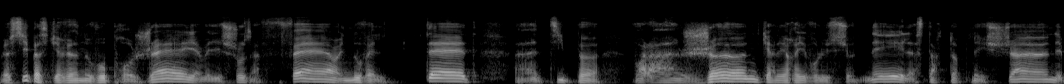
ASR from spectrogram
mais aussi parce qu'il y avait un nouveau projet, il y avait des choses à faire, une nouvelle tête, un type, euh, voilà, un jeune qui allait révolutionner la Startup Nation, et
